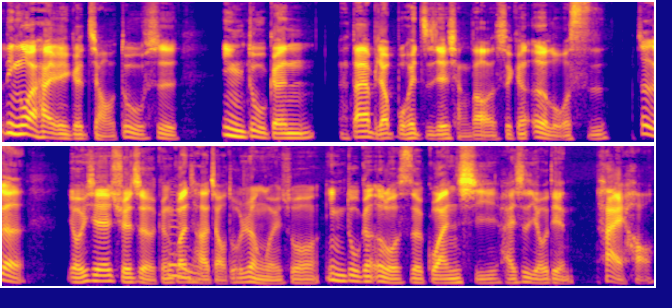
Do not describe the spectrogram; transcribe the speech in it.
另外还有一个角度是印度跟大家比较不会直接想到的是跟俄罗斯这个，有一些学者跟观察角度认为说，印度跟俄罗斯的关系还是有点太好。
